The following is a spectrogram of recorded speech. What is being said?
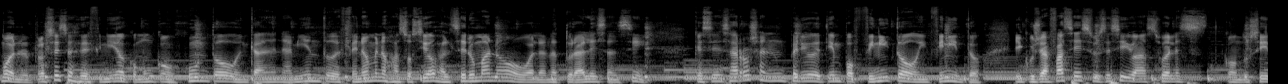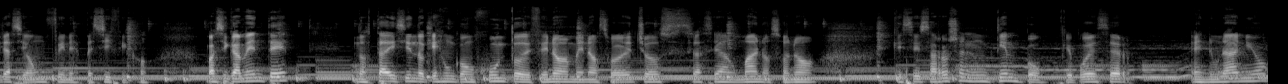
Bueno, el proceso es definido como un conjunto o encadenamiento de fenómenos asociados al ser humano o a la naturaleza en sí que se desarrolla en un periodo de tiempo finito o infinito y cuya fase sucesiva suele conducir hacia un fin específico. Básicamente nos está diciendo que es un conjunto de fenómenos o hechos, ya sean humanos o no, que se desarrollan en un tiempo que puede ser en un año,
